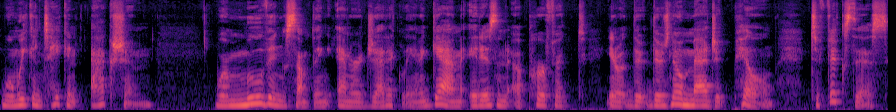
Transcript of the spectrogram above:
When we can take an action, we're moving something energetically. And again, it isn't a perfect, you know, there, there's no magic pill to fix this.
